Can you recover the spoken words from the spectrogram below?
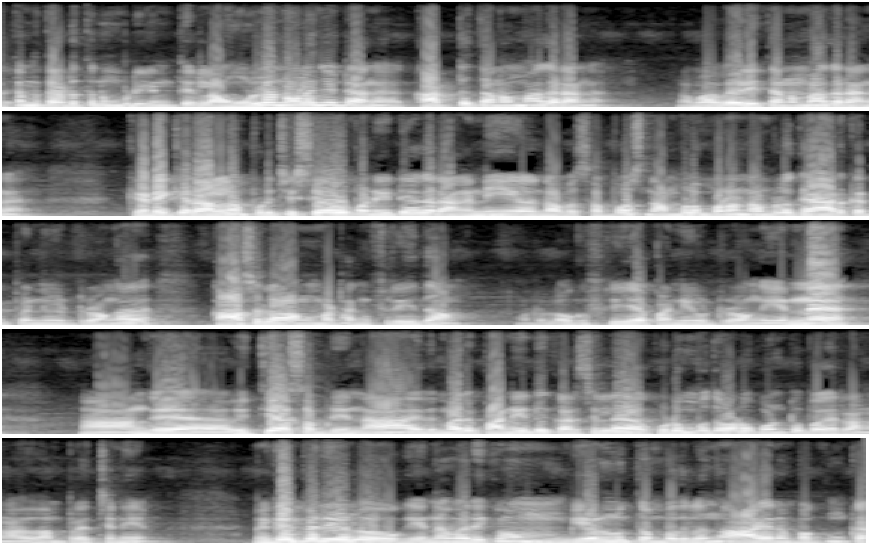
எத்தனை தடுத்துட முடியும்னு தெரியல. அவங்க உள்ளே நுழைஞ்சிட்டாங்க. காட்டுத்தனமாகறாங்க ரொம்ப வெறித்தனமாக இருக்கிறாங்க. கிடைக்கிறாலாம் பிடிச்சி சேவ் பண்ணிகிட்டே இருக்கிறாங்க. நீ நம்ம சப்போஸ் நம்மளும் போனால் நம்மளுக்கு ஹேர் கட் பண்ணி விட்டுருவாங்க. காசுலாம் வாங்க மாட்டாங்க. ஃப்ரீ தான். ஓரளவுக்கு ஃப்ரீயாக பண்ணி விட்டுருவாங்க. என்ன? அங்கே வித்தியாசம் அப்படின்னா இது மாதிரி பண்ணிவிட்டு கடைசியில் குடும்பத்தோடு கொண்டு போயிடுறாங்க. அதுதான் பிரச்சனையே. மிகப்பெரிய அளவுக்கு. என்ன வரைக்கும் எழுநூற்றம்பதுலேருந்து ஆயிரம் பக்கம் க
